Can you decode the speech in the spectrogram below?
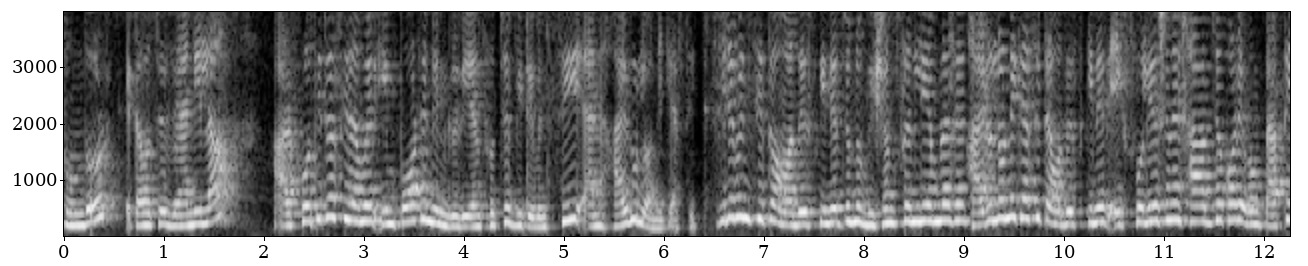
সুন্দর। এটা হচ্ছে ভ্যানিলা আর প্রতিটা সিরামের ইম্পর্টেন্ট ইনগ্রিডিয়েন্টস হচ্ছে vitamin C and hyaluronic acid vitamin C তো আমাদের স্কিনের জন্য ভীষণ ফ্রেন্ডলি আমরা জানি। হাইরুলনিক অ্যাসিড আমাদের স্কিনের এক্সফোলিয়েশনে সাহায্য করে এবং তাতে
